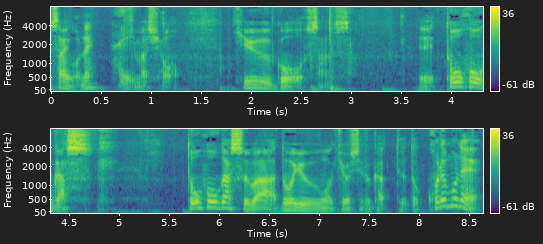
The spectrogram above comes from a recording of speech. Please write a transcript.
最後ね、はい、いきましょう。9533。えー、東方ガス。東方ガスはどういう動きをしてるかっていうと、これもね、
